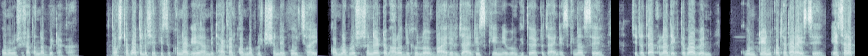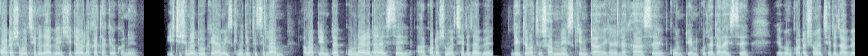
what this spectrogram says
পনেরোশো সাতানব্বই টাকা। দশটা পঁয়তাল্লিশের কিছুক্ষণ আগে আমি ঢাকার কমলাপুর স্টেশনে পৌঁছাই কমলাপুর স্টেশনে একটা ভালো দিক হলো বাইরের জায়েন্ট স্ক্রিন এবং ভিতরে একটা জায়েন্ট স্ক্রিন আছে, যেটাতে আপনারা দেখতে পাবেন কোন ট্রেন কোথায় দাঁড়াইছে। এছাড়া কয়টার সময় ছেড়ে যাবে সেটাও লেখা থাকে ওখানে। স্টেশনে ঢুকে আমি স্ক্রিনে দেখতেছিলাম আমার ট্রেনটা কোন লাইনে দাঁড়াইছে আর কটার সময় ছেড়ে যাবে। দেখতে পাচ্ছেন সামনে স্ক্রিনটা এখানে লেখা আছে কোন ট্রেন কোথায় দাঁড়াইছে এবং কটার সময় ছেড়ে যাবে।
